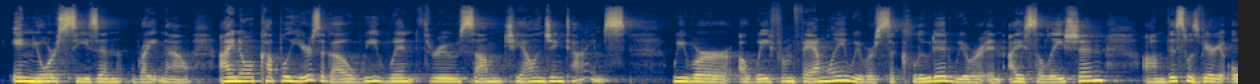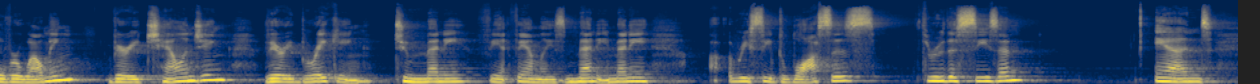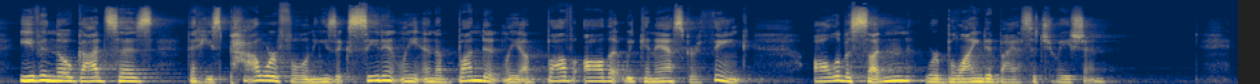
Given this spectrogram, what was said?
in your season right now. I know a couple years ago we went through some challenging times. We were away from family, we were secluded, we were in isolation. Um, this was very overwhelming, very challenging, very breaking to many fa- families. Many, many uh, received losses through this season. And even though God says that He's powerful and He's exceedingly and abundantly above all that we can ask or think, all of a sudden we're blinded by a situation.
